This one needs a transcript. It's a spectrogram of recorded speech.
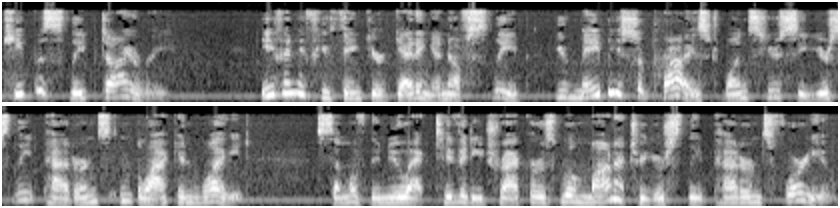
Keep a sleep diary. Even if you think you're getting enough sleep, you may be surprised once you see your sleep patterns in black and white. Some of the new activity trackers will monitor your sleep patterns for you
